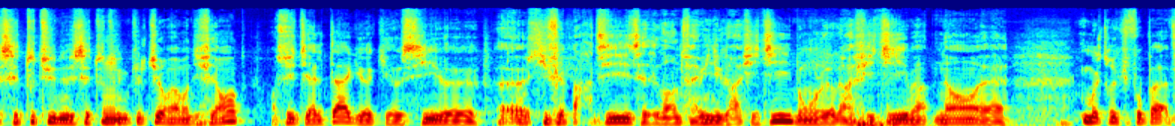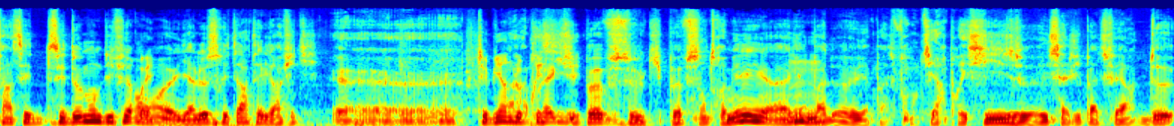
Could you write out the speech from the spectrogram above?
c'est toute, une, c'est toute hum. une culture vraiment différente. Ensuite, il y a le tag, qui est aussi, qui fait partie de cette grande famille du graffiti. Bon, le graffiti, maintenant moi, je trouve qu'il faut pas. Enfin, c'est deux mondes différents. Il y a le street art et le graffiti. Euh, c'est bien de le préciser. Qui peuvent, qui peuvent s'entremêler. Hein. Il n'y a, mhm. pas de, a pas de frontières précises. Il ne s'agit pas de faire deux,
